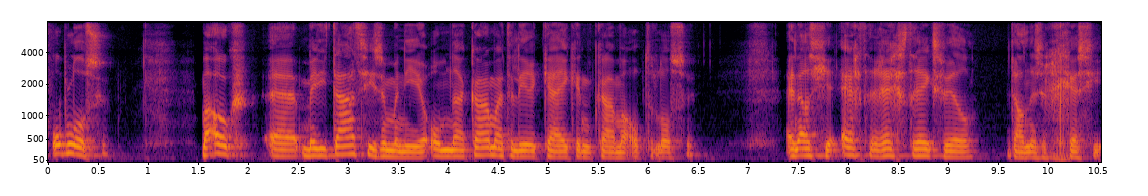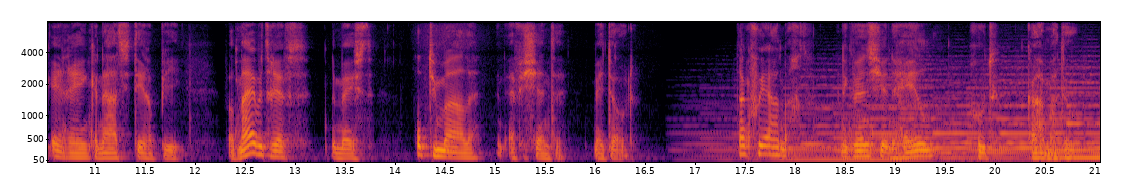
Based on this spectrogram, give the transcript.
oplossen. Maar ook eh, meditatie is een manier om naar karma te leren kijken... en karma op te lossen. En als je echt rechtstreeks wil... dan is regressie- en reïncarnatietherapie... wat mij betreft de meest optimale en efficiënte methode. Dank voor je aandacht en ik wens je een heel goed karma toe.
